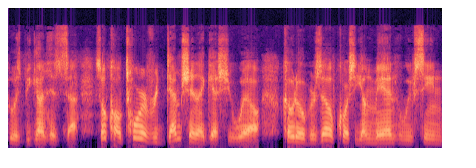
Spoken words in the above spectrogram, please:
who has begun his uh, so called tour of redemption, I guess you will. Kotto Brazil, of course, a young man who we've seen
